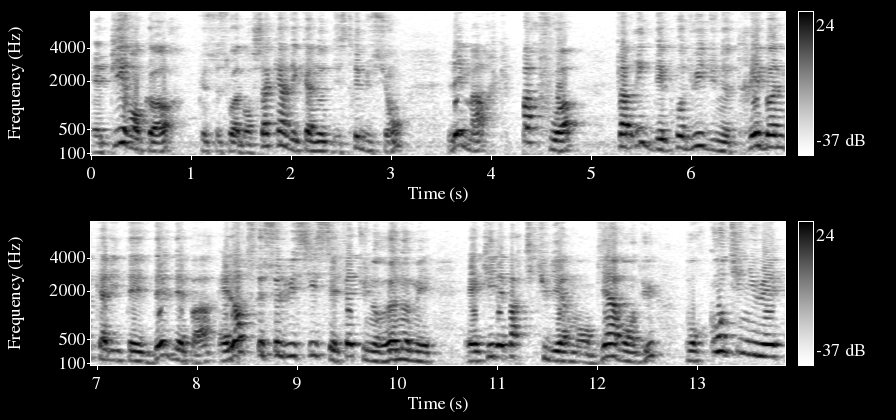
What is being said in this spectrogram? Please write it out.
Et pire encore, que ce soit dans chacun des canaux de distribution, les marques, parfois, fabriquent des produits d'une très bonne qualité dès le départ, et lorsque celui-ci s'est fait une renommée et qu'il est particulièrement bien vendu, pour continuer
